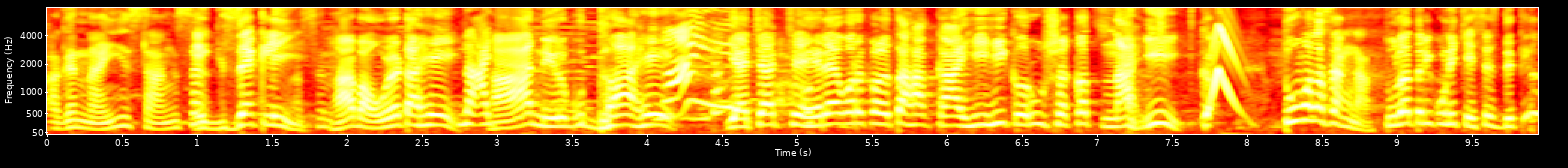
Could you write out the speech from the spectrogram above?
अगं नाही सांग सांग. एक्झॅक्टली हा बावळट आहे. नाही. हा निर्बुद्ध आहे. नाही. याच्या चेहऱ्यावर कळतं हा काहीही करू शकत नाही. तू मला सांग ना तुला तरी कोणी केसेस देतील?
